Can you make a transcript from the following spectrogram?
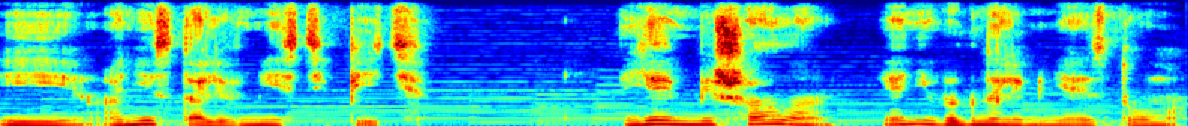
и они стали вместе пить. Я им мешала, и они выгнали меня из дома.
